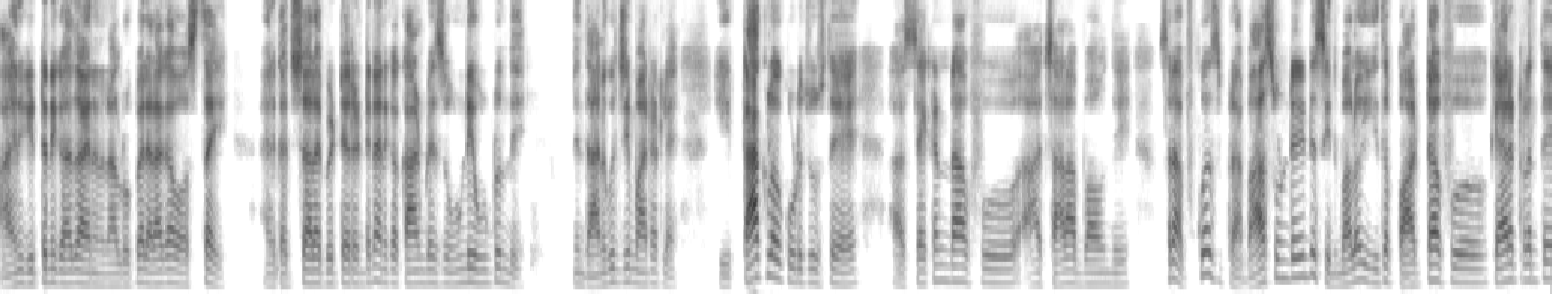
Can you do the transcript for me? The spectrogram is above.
ఆయనకి ఇట్టని కాదు. ఆయన నాలుగు రూపాయలు ఎలాగా వస్తాయి. ఆయన ఖర్చు చాలా పెట్టారంటేనే ఆయనకు కాన్ఫిడెన్స్ ఉండి ఉంటుంది. నేను దాని గురించి మాట్లాడలే ఈ టాక్‌లో కూడా చూస్తే ఆ సెకండ్ హాఫ్ చాలా బాగుంది సరే అఫ్‌కోర్స్ 'ప్రభాస్' ఉంటే ఏంటి సినిమాలో ఇది పార్ట్ ఆఫ్ క్యారెక్టర్ అంతే.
